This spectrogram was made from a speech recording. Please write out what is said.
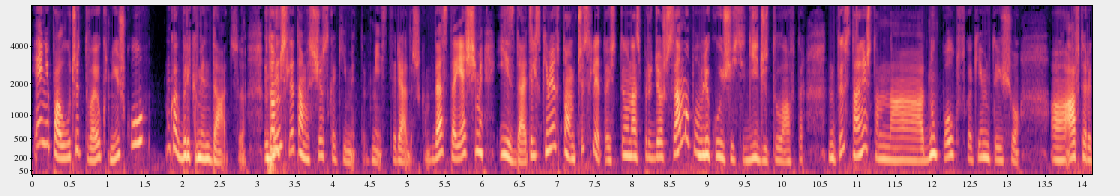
и они получат твою книжку ну, как бы рекомендацию. В том числе там еще с какими-то вместе, рядышком, да, стоящими и издательскими в том числе. То есть ты у нас придешь сам опубликующийся digital автор, но ты встанешь там на одну полку с какими-то еще а, авторы,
